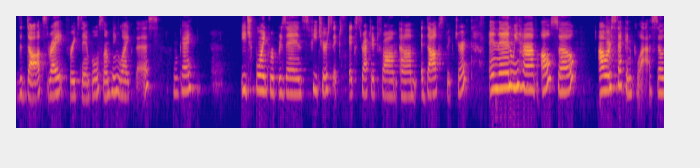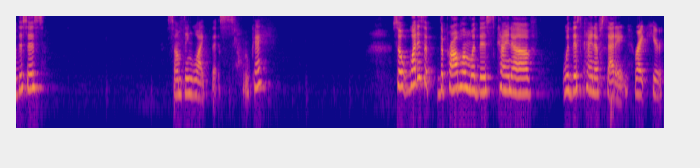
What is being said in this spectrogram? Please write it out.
the dots, right? For example, something like this, okay? Each point represents features ex extracted from um, a dog's picture. And then we have also our second class. So this is something like this, okay? So what is the, the problem with this kind of with this kind of setting right here.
